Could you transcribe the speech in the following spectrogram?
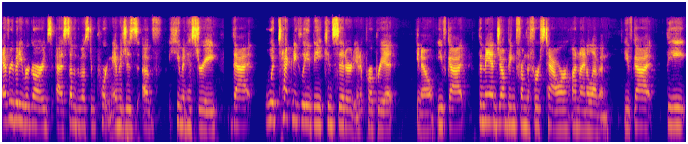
everybody regards as some of the most important images of human history that would technically be considered inappropriate. You know, you've got the man jumping from the first tower on 9 11, you've got the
